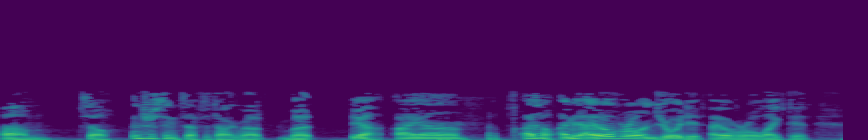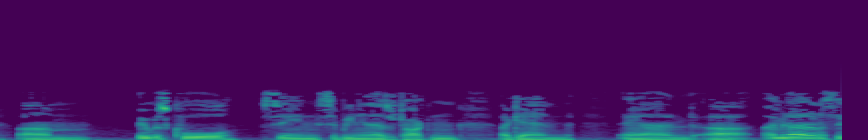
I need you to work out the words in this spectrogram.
Um, so interesting stuff to talk about, but yeah, I uh, I don't know. I mean, I overall enjoyed it. I overall liked it. Um, it was cool seeing Sabine and Ezra talking again and uh, I mean, I honestly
